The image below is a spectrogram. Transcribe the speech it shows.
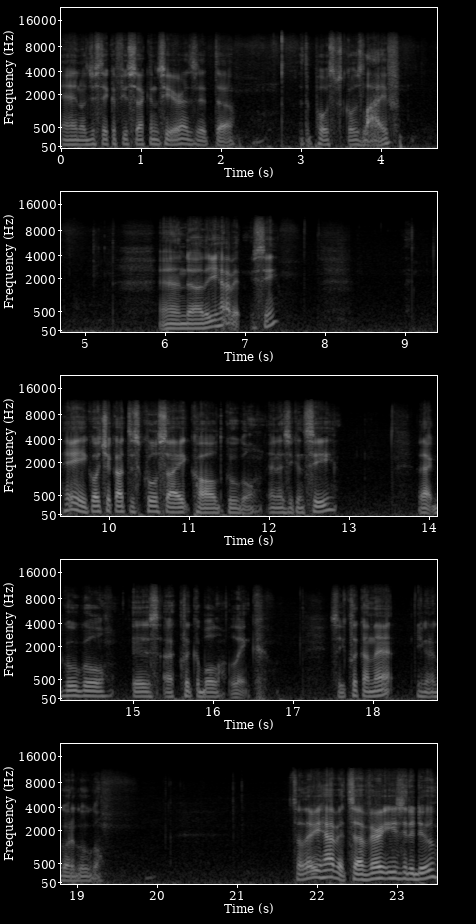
and it'll just take a few seconds here as it uh, as the post goes live. And uh, there you have it. You see? Hey, go check out this cool site called Google. And as you can see, that Google is a clickable link. So you click on that, you're going to go to Google. So there you have it. It's uh, very easy to do.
